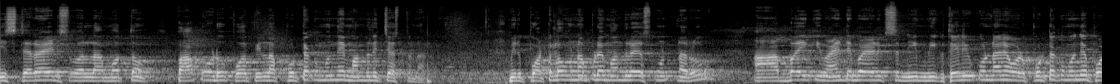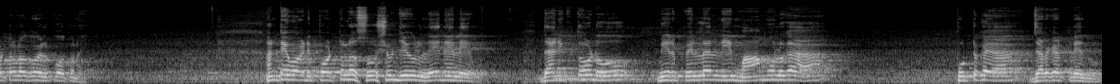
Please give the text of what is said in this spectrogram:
ఈ స్టెరాయిడ్స్ వల్ల మొత్తం పాపోడు పో పిల్ల పుట్టక ముందే మందులు ఇచ్చేస్తున్నారు. మీరు పొట్టలో ఉన్నప్పుడే మందులు వేసుకుంటున్నారు. ఆ అబ్బాయికి యాంటీబయాటిక్స్ మీకు తెలియకుండానే వాడు పుట్టక ముందే పొట్టలోకి వెళ్ళిపోతున్నాయి. అంటే వాడి పొట్టలో సూక్ష్మజీవులు లేనే లేవు. దానికి తోడు మీరు పిల్లల్ని మామూలుగా పుట్టుక జరగట్లేదు.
